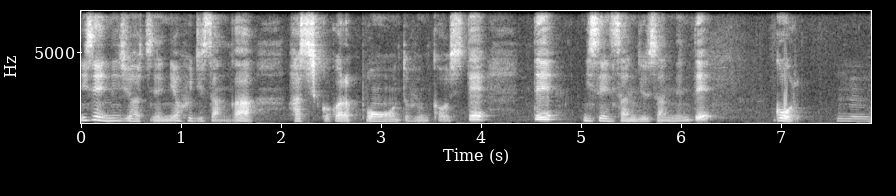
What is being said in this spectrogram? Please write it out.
2028年には富士山が端っこからポーンと噴火をしてで2033年でゴール。うん。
